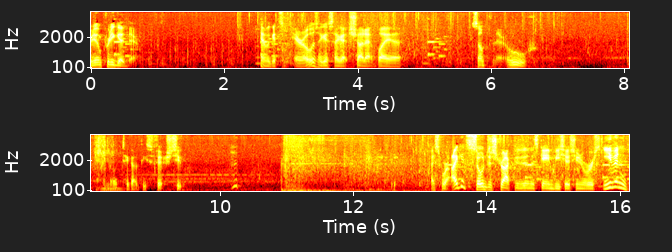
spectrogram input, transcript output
We're doing pretty good there. And we get some arrows. I guess I got shot at by a something there. Ooh. I'm gonna take out these fish too. I swear, I get so distracted in this game, BCS Universe, even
